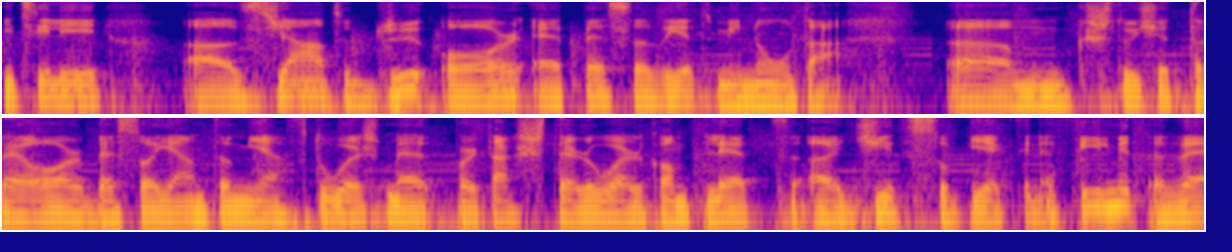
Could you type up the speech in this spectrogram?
i cili uh, zgjat 2 orë e 50 minuta. Um, kështu që 3 orë besoj janë të mjaftueshme për ta shteruar komplet uh, gjithë subjektin e filmit dhe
